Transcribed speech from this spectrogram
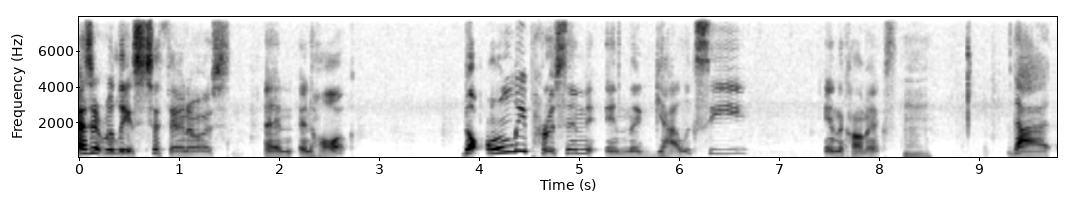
as it relates to Thanos and and Hulk, the only person in the galaxy, in the comics, Mm. that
